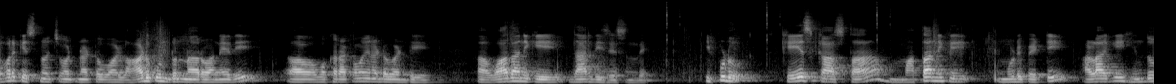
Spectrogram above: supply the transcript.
ఎవరికి ఇష్టం వచ్చినట్టు వాళ్ళు ఆడుకుంటున్నారు అనేది ఒక రకమైనటువంటి వాదానికి దారి తీసేసింది. ఇప్పుడు కేసు కాస్త మతానికి ముడిపెట్టి అలాగే హిందూ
